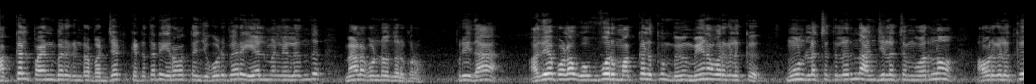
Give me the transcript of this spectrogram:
மக்கள் பயன்பெறுகின்ற பட்ஜெட் கிட்டத்தட்ட இருபத்தஞ்சு கோடி பேர் ஏழு மணிலேருந்து மேலே கொண்டு வந்திருக்கிறோம். புரியுதா? அதே போல் ஒவ்வொரு மக்களுக்கும் மீனவர்களுக்கு மூணு லட்சத்திலிருந்து அஞ்சு லட்சம் வரலும் அவர்களுக்கு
